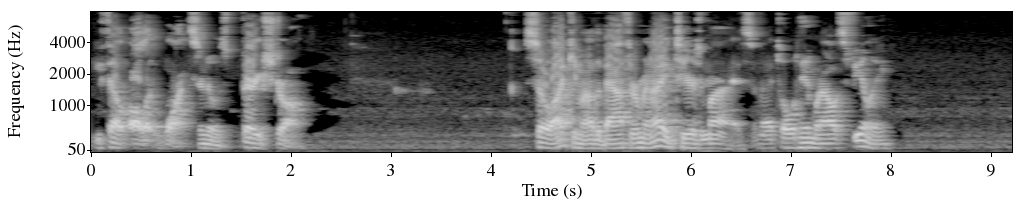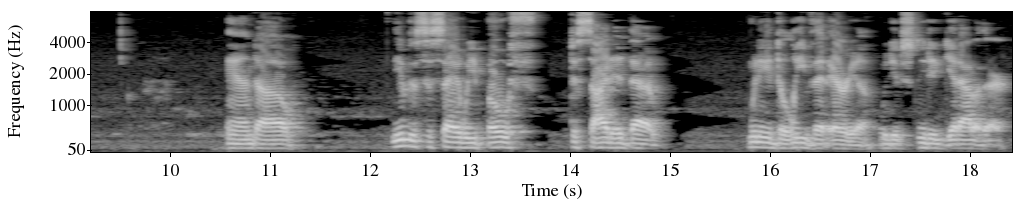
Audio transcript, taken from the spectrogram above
you felt all at once, and it was very strong. So I came out of the bathroom and I had tears in my eyes, and I told him what I was feeling. And uh, needless to say, we both decided that we needed to leave that area. We just needed to get out of there.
